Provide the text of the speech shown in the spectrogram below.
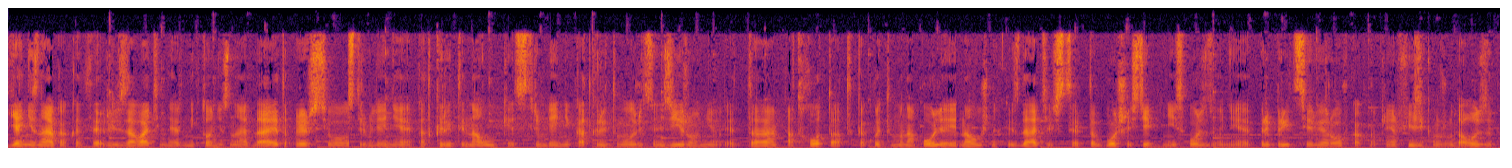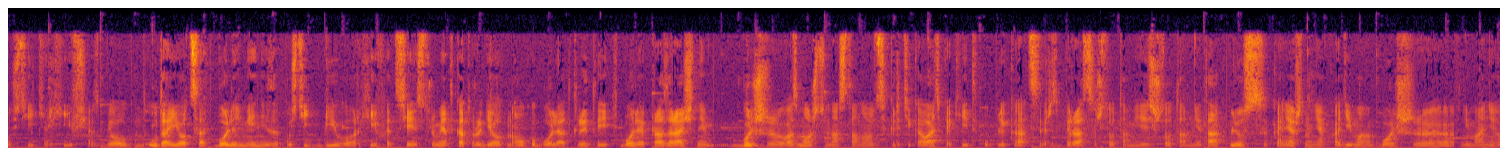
я не знаю, как это реализовать, и, наверное, никто не знает. Да, это прежде всего стремление к открытой науке, стремление к открытому рецензированию, это отход от какой-то монополии научных издательств, это в большей степени использование приприт-серверов, как, например, физикам же удалось запустить архив, сейчас биологам удается более-менее запустить биоархив. Это все инструменты, которые делают науку более открытой, более прозрачной, больше возможностей у нас становится критиковать какие-то публикации, разбираться, что там есть, что там не так. Плюс, конечно, необходимо больше внимания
